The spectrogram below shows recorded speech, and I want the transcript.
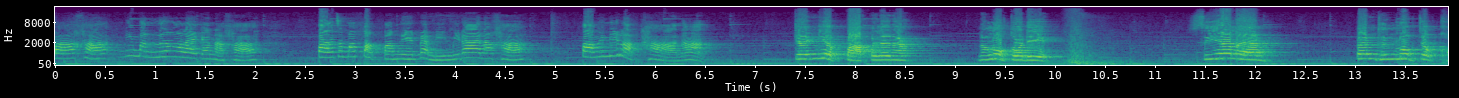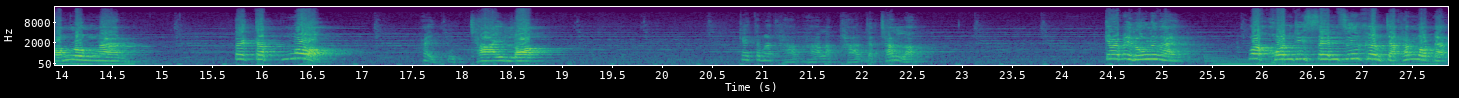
ป้าคะ นี่มันเรื่องอะไรกันนะคะป้าจะมาปักปั๊มเนตแบบนี้ไม่ได้นะคะป้าไม่มีหลักฐานอะแกเงียบปากไปเลยนะนางลูกตัวดี เสียแรง เป็นถึงลูกเจ้าของโรงงาน แต่กับโง่ให้ผู้ชายหลอก แกจะมาถามหาหลักฐานจากฉันเหรอ แกไม่รู้หรือไง ว่าคนที่เซ็นซื้อเครื่องจักรทั้งหมดน่ะ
